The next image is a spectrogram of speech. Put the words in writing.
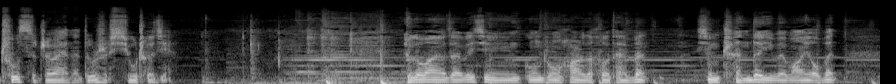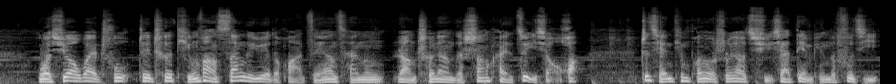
除此之外呢，都是修车件。有个网友在微信公众号的后台问，姓陈的一位网友问：“我需要外出，这车停放三个月的话，怎样才能让车辆的伤害最小化？”之前听朋友说要取下电瓶的负极，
